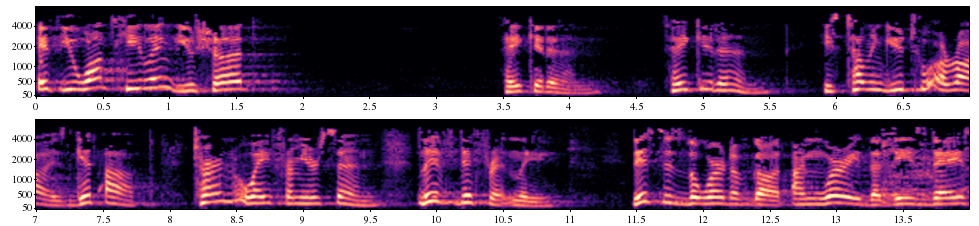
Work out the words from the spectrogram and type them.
If you want healing, you should take it in. Take it in. He's telling you to arise, get up, turn away from your sin, live differently. This is the Word of God. I'm worried that these days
